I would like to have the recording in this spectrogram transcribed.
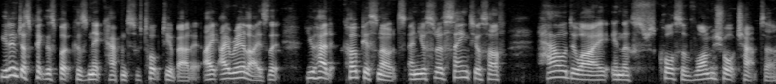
you didn't just pick this book because Nick happened to talk to you about it. I, I realized that you had copious notes and you're sort of saying to yourself, how do I, in the course of one short chapter,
